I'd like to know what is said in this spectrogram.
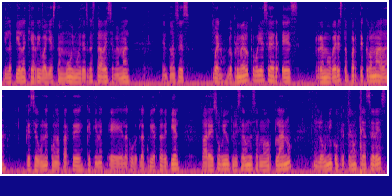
y la piel aquí arriba ya está muy, muy desgastada y se ve mal. Entonces, bueno, lo primero que voy a hacer es remover esta parte cromada que se une con la parte que tiene eh, la, la, cubierta de piel. Para eso voy a utilizar un desarmador plano y lo único que tengo que hacer es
